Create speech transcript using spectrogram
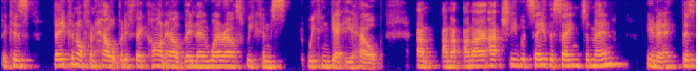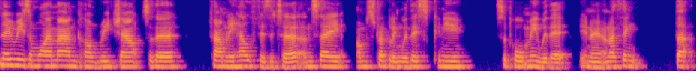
because they can often help. But if they can't help, they know where else we can we can get you help. And and and I actually would say the same to men. You know, there's no reason why a man can't reach out to their family health visitor and say, "I'm struggling with this. Can you support me with it?" You know, and I think that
